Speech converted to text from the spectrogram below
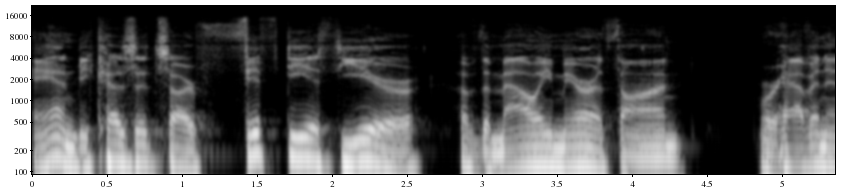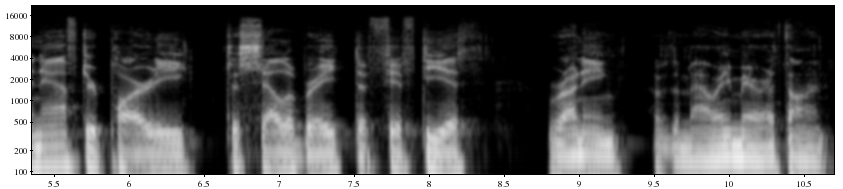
And because it's our 50th year of the Maui Marathon, we're having an after party to celebrate the 50th running of the Maui Marathon.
